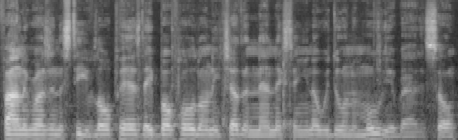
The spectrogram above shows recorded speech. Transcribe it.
finally runs into Steve Lopez. They both hold on each other, and then next thing you know, we're doing a movie about it. So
